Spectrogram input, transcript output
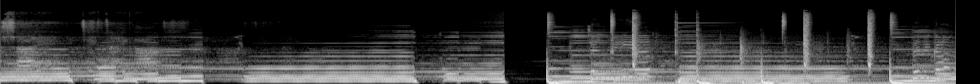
Turn me up. Baby, come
